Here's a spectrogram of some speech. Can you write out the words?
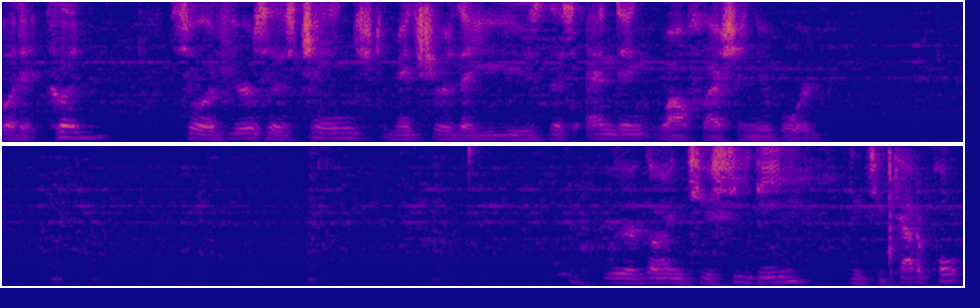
but it could. So if yours has changed, make sure that you use this ending while flashing your board. We're going to CD into katapult.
